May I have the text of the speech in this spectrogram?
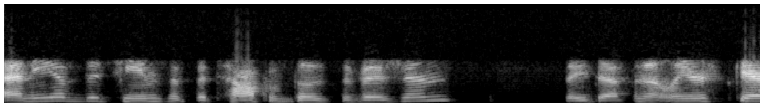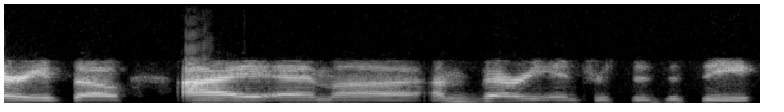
any of the teams at the top of those divisions, they definitely are scary. So I am uh, I'm very interested to see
